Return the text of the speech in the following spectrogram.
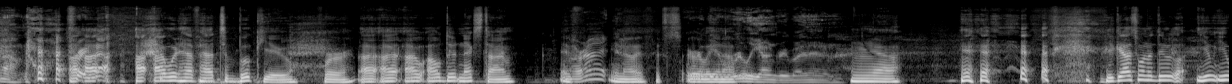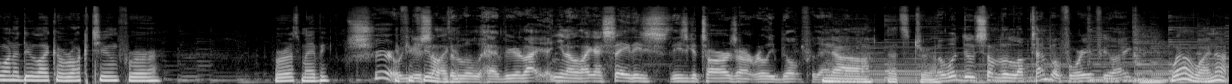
Oh, I, fair I, enough. I, I would have had to book you for. I, I I'll do it next time. If, All right. You know, if it's We're early enough. Really hungry by then. Yeah. you guys want to do you you want to do like a rock tune for for us maybe? Sure, If we you do feel something like a little heavier. Like you know, like I say, these these guitars aren't really built for that. No, that's true. but we'll do something a little up tempo for you if you like. Well, why not?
